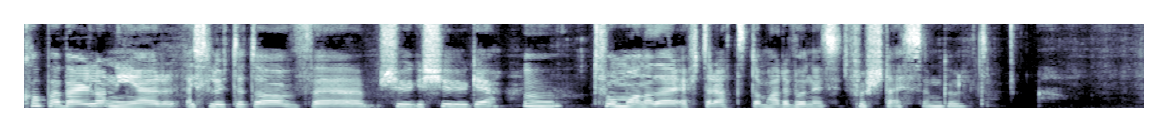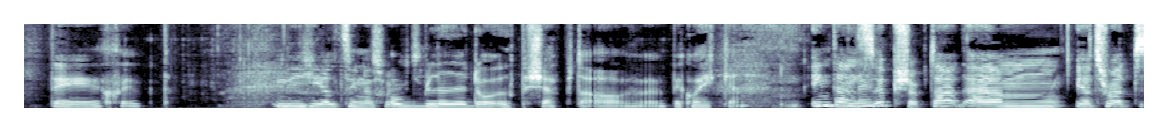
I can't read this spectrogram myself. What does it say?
Kopparberg la ner i slutet av eh, 2020, Mm. två månader efter att de hade vunnit sitt första SM-guld. Det är sjukt. Det är helt sinnessjukt. Och blir då uppköpta av BK Häcken. Inte ens Eller? uppköpta. Ehm, jag tror att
